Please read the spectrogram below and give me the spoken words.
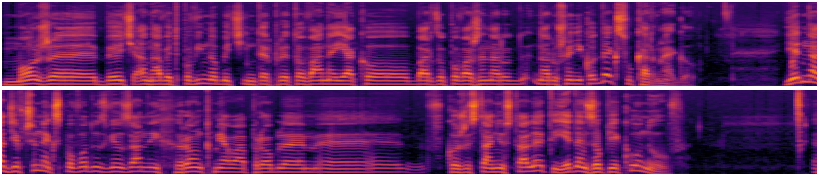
może być, a nawet powinno być interpretowane jako bardzo poważne naru- naruszenie kodeksu karnego. Jedna dziewczynek z powodu związanych rąk miała problem e, w korzystaniu z toalety. Jeden z opiekunów e,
